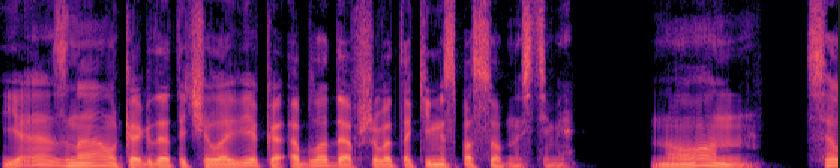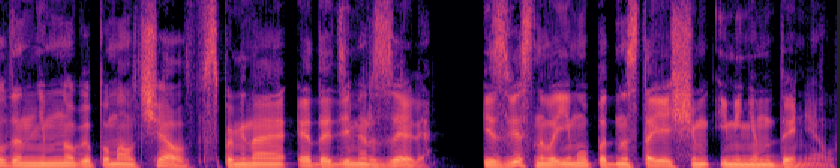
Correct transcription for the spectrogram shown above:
«Я знал когда-то человека, обладавшего такими способностями. Но он...» Селдон немного помолчал, вспоминая Эда Демерзеля, известного ему под настоящим именем Дэниел.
